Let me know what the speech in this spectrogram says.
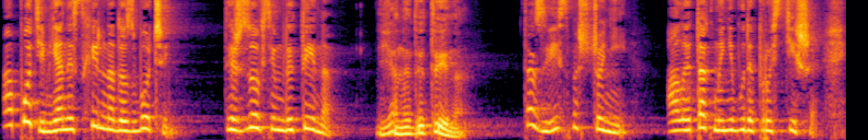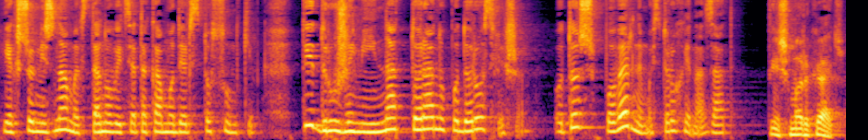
А потім я не схильна до збочень. Ти ж зовсім дитина. Я не дитина. Та звісно, що ні. Але так мені буде простіше, якщо між нами встановиться така модель стосунків. Ти, друже мій, надто рано подорослішав. Отож повернемось трохи назад. Ти шмаркач.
